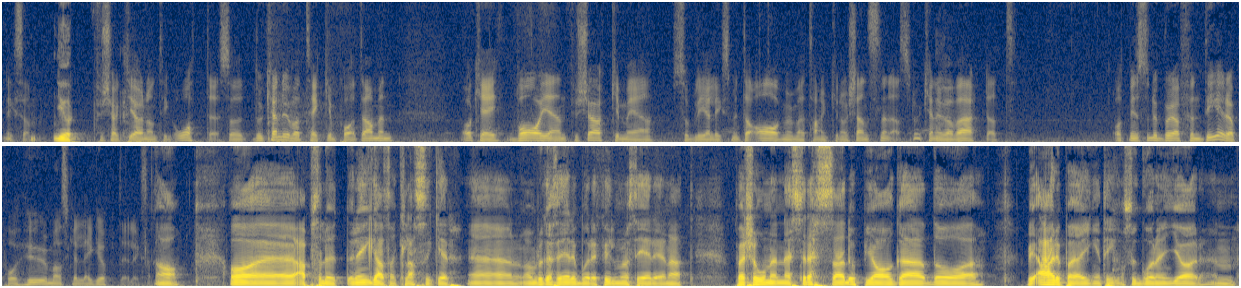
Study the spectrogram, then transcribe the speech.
liksom, försökt göra någonting åt det. Så då kan det ju vara ett tecken på att, ja men okej, okay, vad jag än försöker med så blir jag liksom inte av med de här tankarna och känslorna. Så då kan det vara värt att åtminstone börja fundera på hur man ska lägga upp det. Liksom. Ja, och eh, absolut. Det är en ganska klassiker. Eh, man brukar säga det både i filmer och serier att personen är stressad, uppjagad och blir arg på ingenting och så går den och gör en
